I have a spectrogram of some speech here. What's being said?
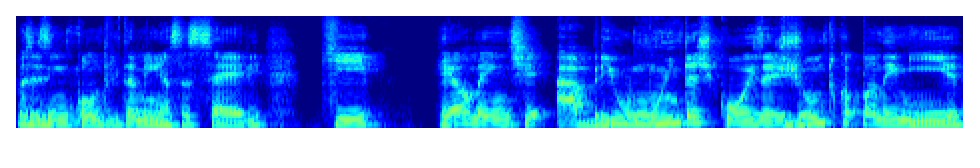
vocês encontrem também essa série que realmente abriu muitas coisas junto com a pandemia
